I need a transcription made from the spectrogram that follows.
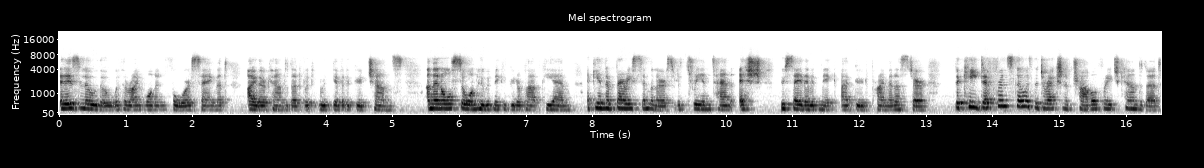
It is low though, with around one in four saying that either candidate would, would give it a good chance. And then also on who would make a good or bad PM. Again, they're very similar, sort of three and 10 ish, who say they would make a good prime minister. The key difference, though, is the direction of travel for each candidate.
